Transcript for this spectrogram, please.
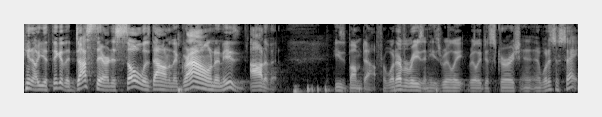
you know, you think of the dust there, and his soul is down on the ground, and he's out of it. He's bummed out. For whatever reason, he's really, really discouraged. And, and what does it say?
